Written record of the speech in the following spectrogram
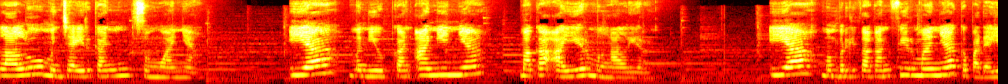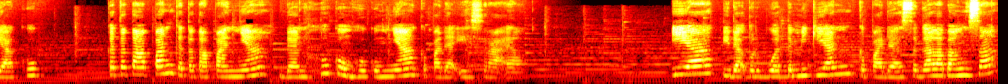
lalu mencairkan semuanya. Ia meniupkan anginnya, maka air mengalir. Ia memberitakan firman-Nya kepada Yakub, ketetapan-ketetapannya dan hukum-hukumnya kepada Israel. Ia tidak berbuat demikian kepada segala bangsa,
